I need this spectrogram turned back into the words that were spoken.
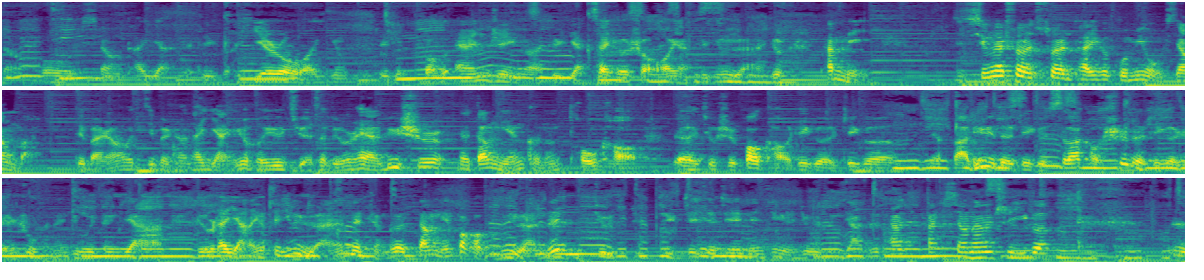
然后像他演的这个《Hero》啊，英这个包括《Engine》啊，就演赛车手啊，演飞行员，就是他每应该算算是他一个国民偶像吧，对吧？然后基本上他演任何一个角色，比如说他演律师，那当年可能投考呃就是报考这个这个法律的这个司法考试的这个人数可能就会增加。比如他演了一个飞行员，那整个当年报考飞行员的就就这些这些年轻人就会增加。所以他他相当于是一个呃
